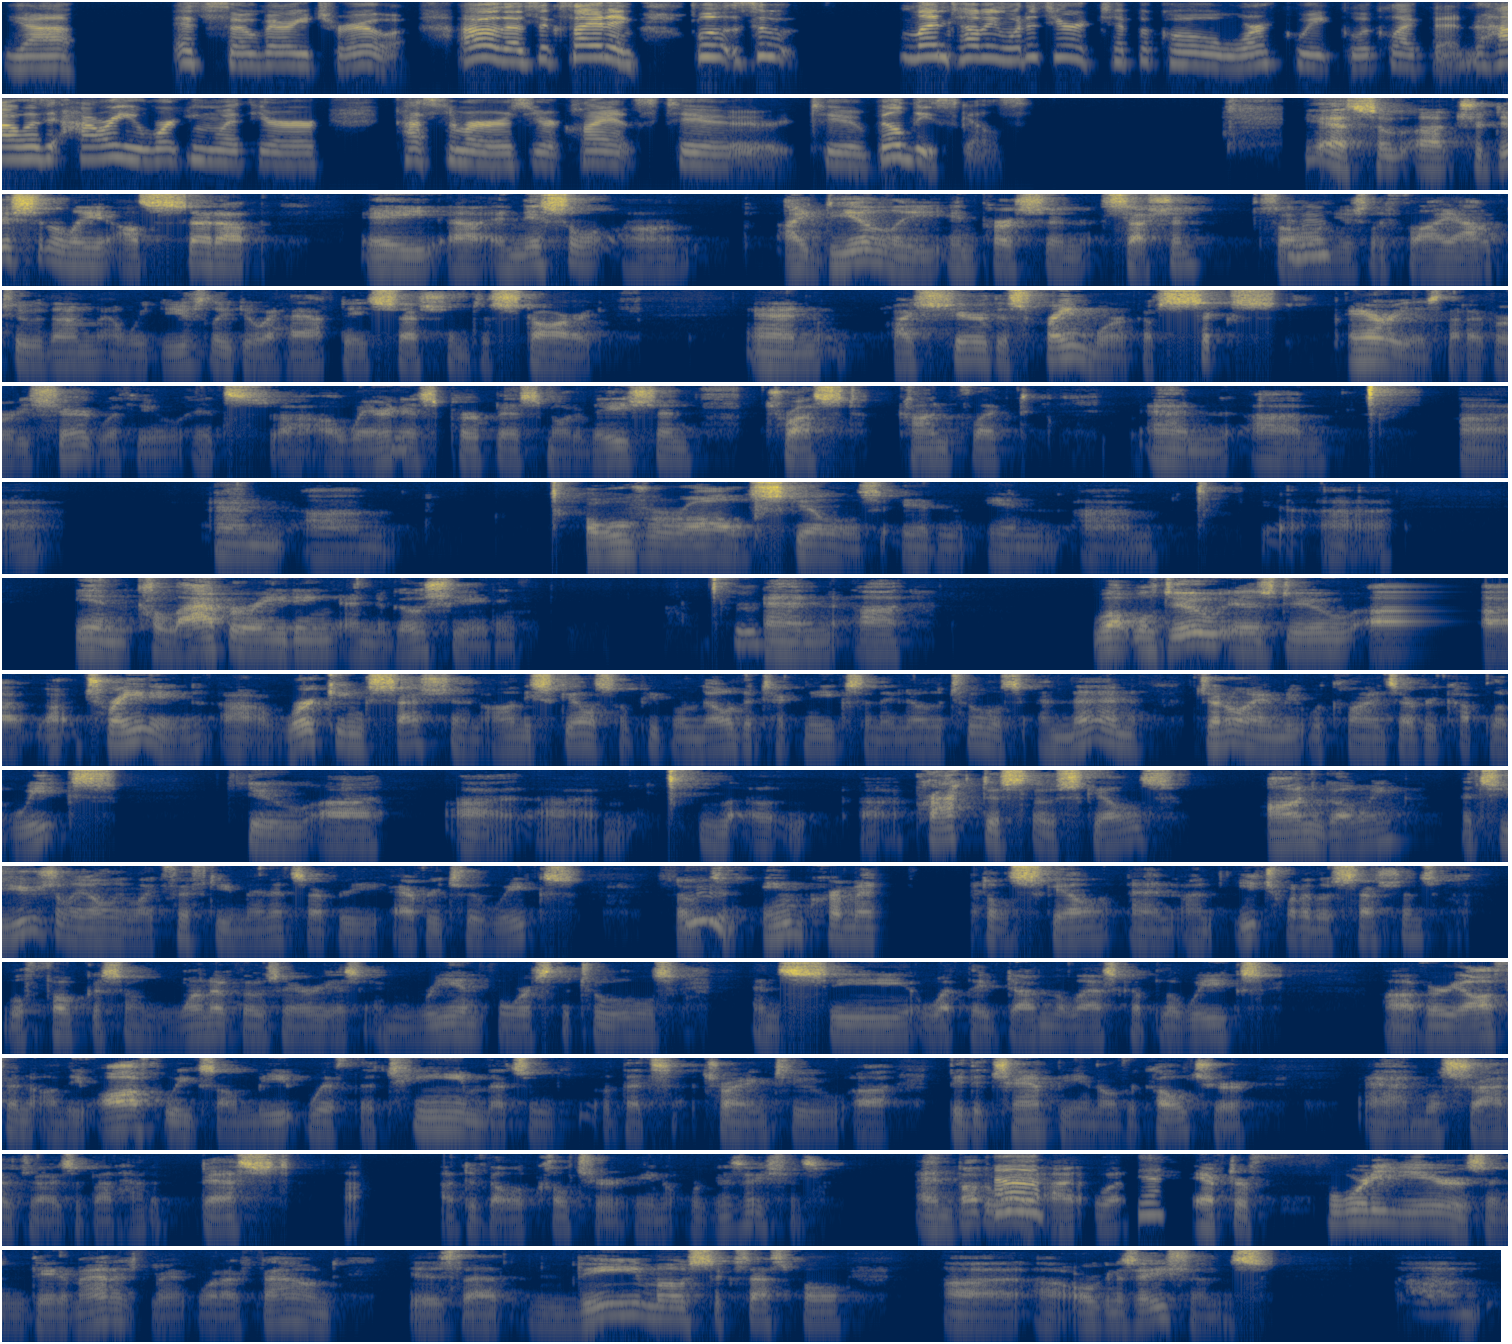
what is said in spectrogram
Yeah, it's so very true. Oh, that's exciting. Well, so Len, tell me, what does your typical work week look like then? How is it, how are you working with your customers, your clients to to build these skills? Yeah, so uh, traditionally I'll set up a uh, initial, um, ideally in-person session. So hmm I'll usually fly out to them, and we usually do a half day session to start. And I share this framework of six areas that I've already shared with you. It's uh, awareness, purpose, motivation, trust, conflict, and um, uh, and um, overall skills in in um, uh, in collaborating and negotiating. And uh, what we'll do is do a, a training, a working session on these skills so people know the techniques and they know the tools. And then generally I meet with clients every couple of weeks to uh, uh, um, uh, uh, practice those skills ongoing. It's usually only like 50 minutes every every two weeks. So it's Mm. an incremental skill, and on each one of those sessions, we'll focus on one of those areas and reinforce the tools and see what they've done the last couple of weeks. Uh, very often on the off weeks, I'll meet with the team that's in, that's trying to uh, be the champion over culture, and we'll strategize about how to best uh, develop culture in organizations. And by the way, Oh, I, what, yeah. after 40 years in data management, what I found is that the most successful uh, uh, organizations um,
